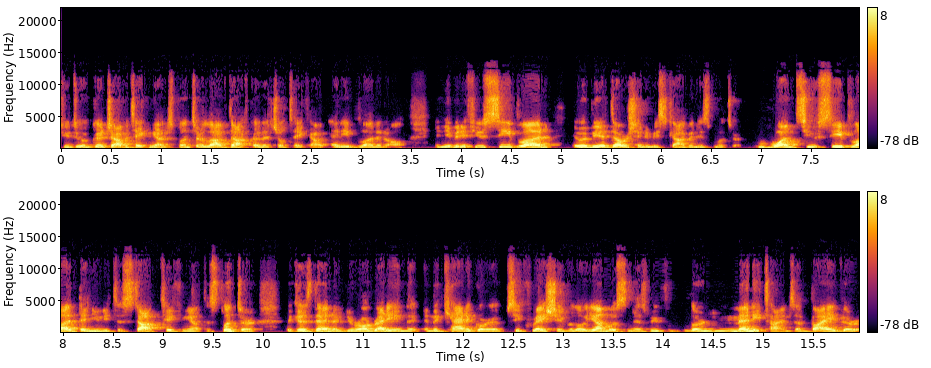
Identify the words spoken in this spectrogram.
you do a good job of taking out a splinter, lav dafka, that you'll take out any blood at all. And even if you see blood, it would be a davar sheni miskavin is mutter. Once you see blood, then you need to stop taking out the splinter because then you're already in the in the category of psikreshe below yamus. And as we've learned many times, Abai the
